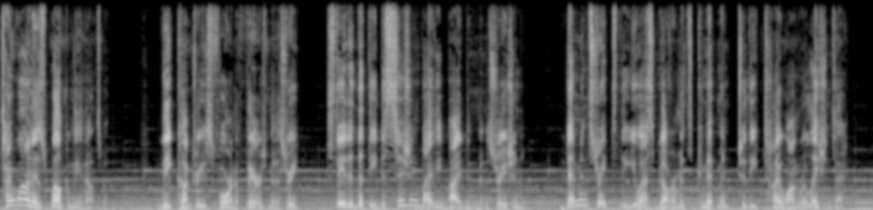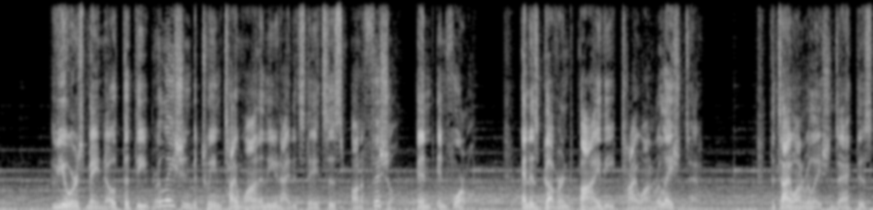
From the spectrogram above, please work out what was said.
Taiwan has welcomed the announcement. The country's Foreign Affairs Ministry stated that the decision by the Biden administration demonstrates the U.S. government's commitment to the Taiwan Relations Act. Viewers may note that the relation between Taiwan and the United States is unofficial and informal, and is governed by the Taiwan Relations Act. The Taiwan Relations Act is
